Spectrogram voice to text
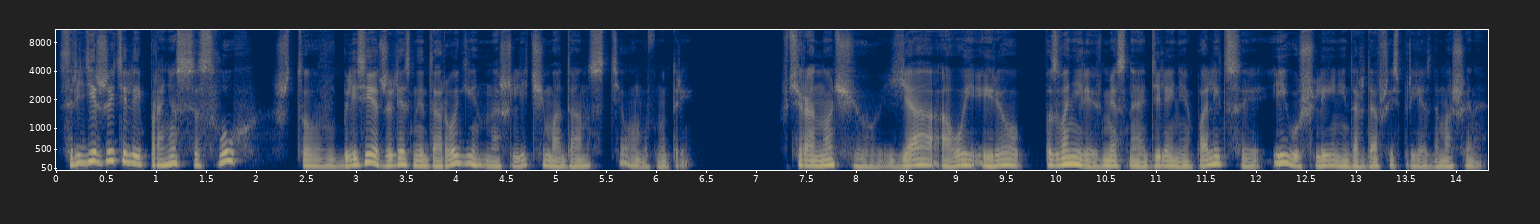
Среди жителей пронесся слух, что вблизи от железной дороги нашли чемодан с телом внутри. Вчера ночью я, Аой и Рё позвонили в местное отделение полиции и ушли, не дождавшись приезда машины.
